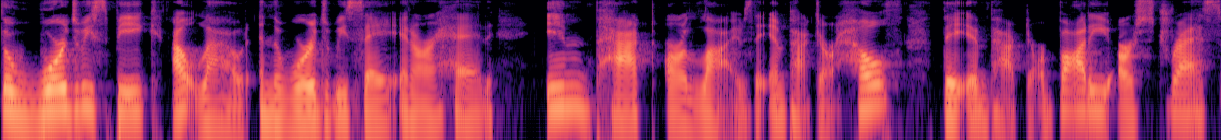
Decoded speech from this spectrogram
the words we speak out loud and the words we say in our head impact our lives. They impact our health, they impact our body, our stress,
